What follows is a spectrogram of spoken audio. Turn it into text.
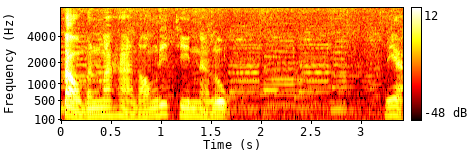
เต่ามันมาหาน้องลี่จินน่ะลูก เนี่ย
